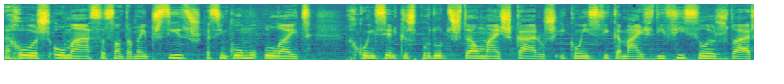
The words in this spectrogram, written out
Arroz ou massa são também precisos, assim como o leite, reconhecendo que os produtos estão mais caros e com isso fica mais difícil ajudar.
